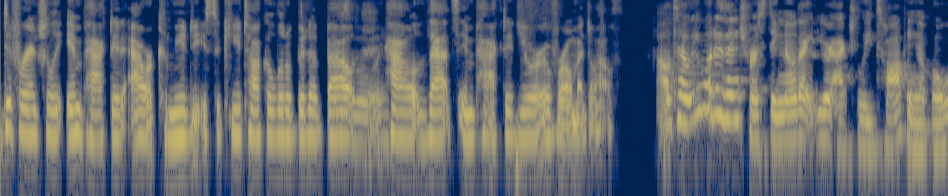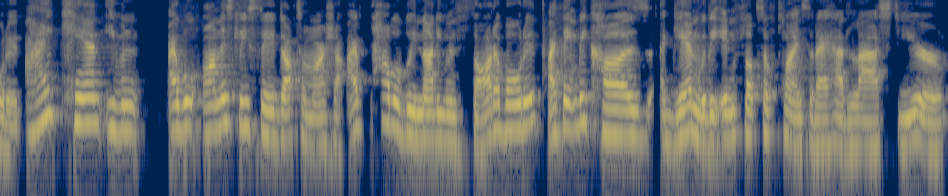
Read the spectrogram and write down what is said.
differentially impacted our community. So, can you talk a little bit about Absolutely. how that's impacted your overall mental health? I'll tell you what is interesting now that you're actually talking about it. I can't even I will honestly say, Dr. Marsha, I've probably not even thought about it. I think because, again, with the influx of clients that I had last year,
